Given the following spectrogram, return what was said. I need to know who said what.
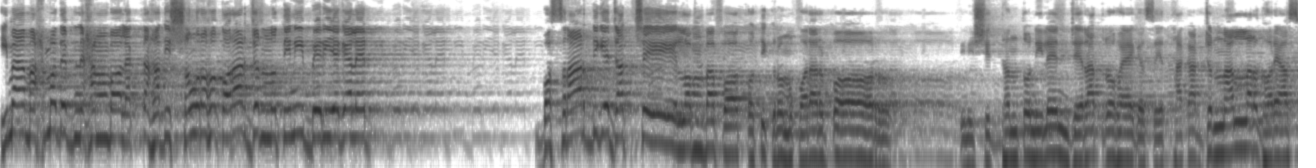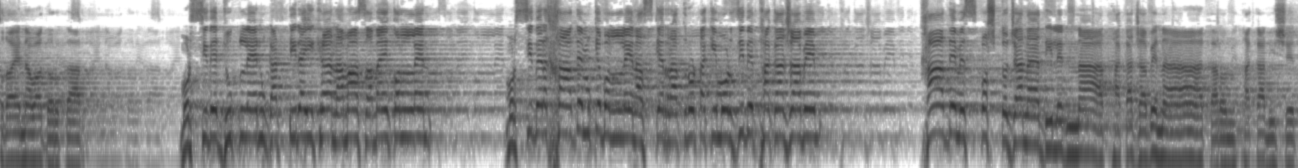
Speaker 1: ইমাম আহমদ ইবনে হাম্বল একটা হাদিস সংগ্রহ করার জন্য তিনি বেরিয়ে গেলেন। বসরার দিকে যাচ্ছে, লম্বা পথ অতিক্রম করার পর তিনি সিদ্ধান্ত নিলেন যে রাত্র হয়ে গেছে, থাকার জন্য আল্লাহর ঘরে আশ্রয় নেওয়া দরকার। মসজিদে ঢুকলেন, গাট্টি রাইখা নামাজ আদায় করলেন। মসজিদের খাদেমকে বললেন, আজকের রাত্রটা কি মসজিদে থাকা যাবে? খাদেম স্পষ্ট জানা দিলেন, না, থাকা যাবে না, কারণ থাকা নিষেধ।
